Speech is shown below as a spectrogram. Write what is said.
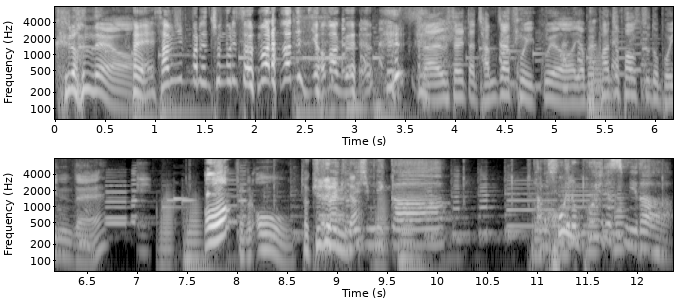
그렇네요 네, 30분은 충분히 쏠만하거든요 방금 자 여기서 일단 잠자코 있고요 옆에 판처 파우스도 보이는데 어? 저, 오저 교전입니다 들리십니까? 당신들은 포위됐습니다.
